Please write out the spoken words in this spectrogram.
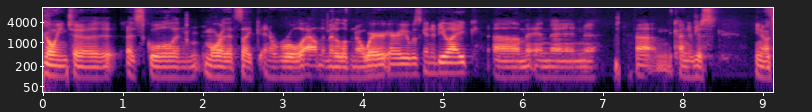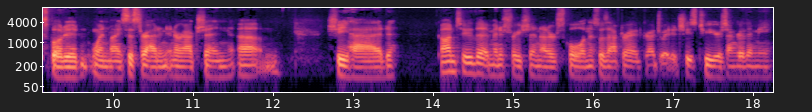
going to a school and more that's like in a rural out in the middle of nowhere area was going to be like. Um, and then um, kind of just you know exploded when my sister had an interaction. Um, she had gone to the administration at her school and this was after i had graduated. She's two years younger than me.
